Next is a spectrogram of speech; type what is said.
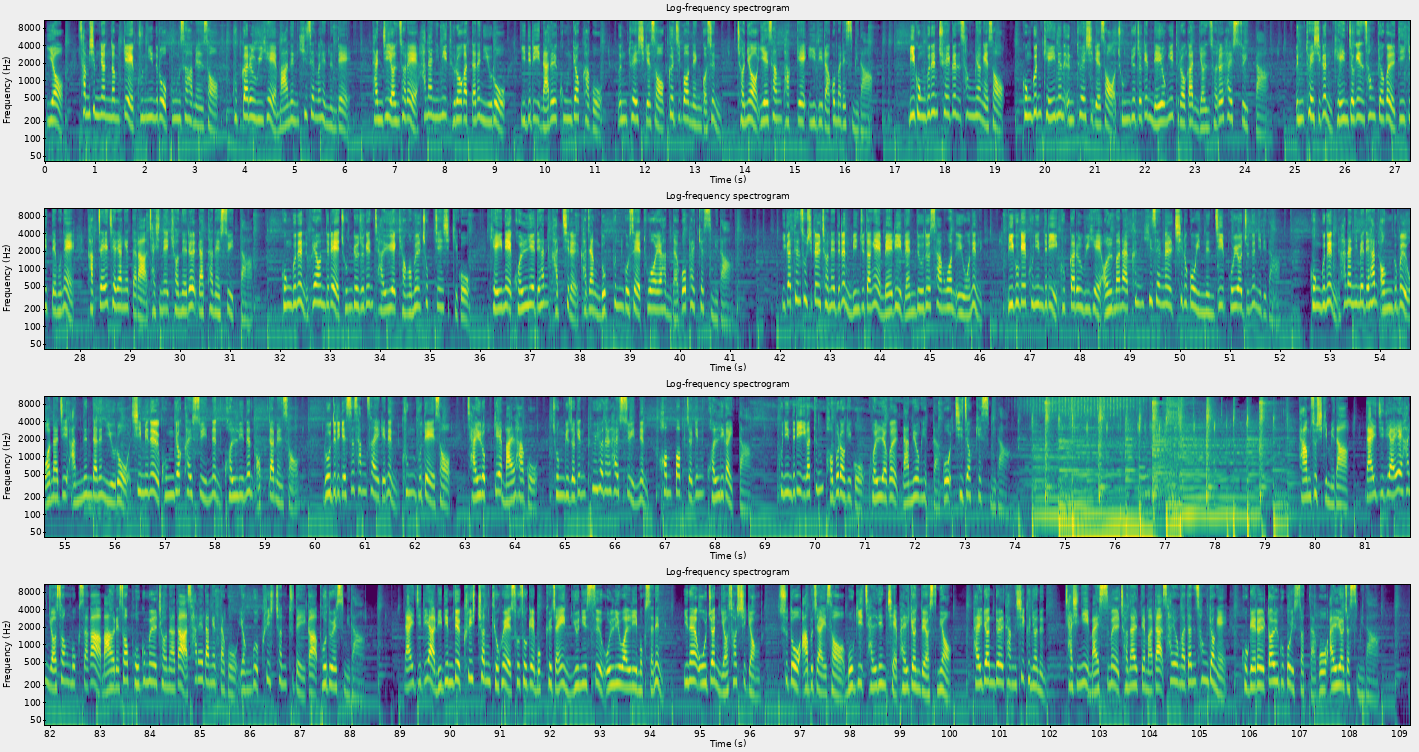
이어 30년 넘게 군인으로 봉사하면서 국가를 위해 많은 희생을 했는데 단지 연설에 하나님이 들어갔다는 이유로 이들이 나를 공격하고 은퇴식에서 끄집어낸 것은 전혀 예상 밖의 일이라고 말했습니다. 미 공군은 최근 성명에서 공군 개인은 은퇴식에서 종교적인 내용이 들어간 연설을 할 수 있다. 은퇴식은 개인적인 성격을 띠기 때문에 각자의 재량에 따라 자신의 견해를 나타낼 수 있다. 공군은 회원들의 종교적인 자유의 경험을 촉진시키고 개인의 권리에 대한 가치를 가장 높은 곳에 두어야 한다고 밝혔습니다. 이 같은 소식을 전해들은 민주당의 메리 랜드우드 상원 의원은 미국의 군인들이 국가를 위해 얼마나 큰 희생을 치르고 있는지 보여주는 일이다. 공군은 하나님에 대한 언급을 원하지 않는다는 이유로 시민을 공격할 수 있는 권리는 없다면서 로드리게스 상사에게는 군 부대에서 자유롭게 말하고 종교적인 표현을 할 수 있는 헌법적인 권리가 있다. 군인들이 이 같은 법을 어기고 권력을 남용했다고 지적했습니다. 다음 소식입니다. 나이지리아의 한 여성 목사가 마을에서 복음을 전하다 살해당했다고 영국 크리스천 투데이가 보도했습니다. 나이지리아 리딤드 크리스천 교회 소속의 목회자인 유니스 올리왈리 목사는 이날 오전 6시경 수도 아부자에서 목이 잘린 채 발견되었으며 발견될 당시 그녀는 자신이 말씀을 전할 때마다 사용하던 성경에 고개를 떨구고 있었다고 알려졌습니다.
